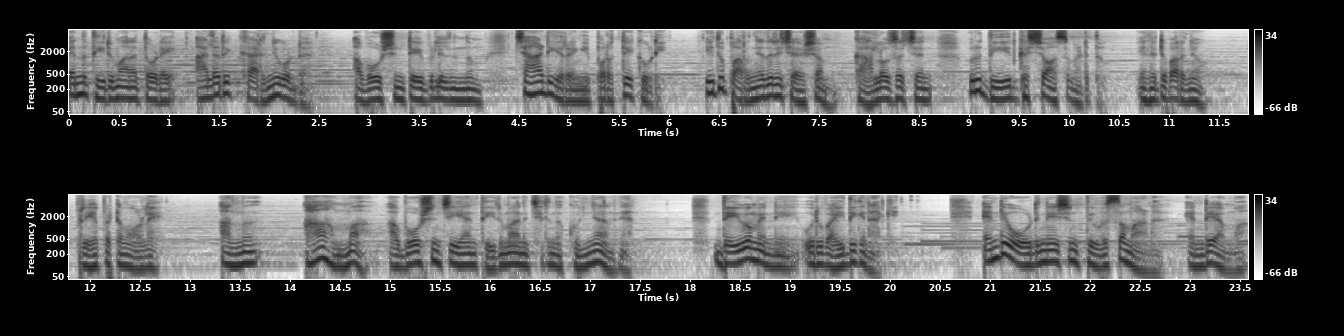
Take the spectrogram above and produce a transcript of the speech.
എന്ന തീരുമാനത്തോടെ അലറിക്കരഞ്ഞുകൊണ്ട് അബോഷൻ ടേബിളിൽ നിന്നും ചാടിയിറങ്ങി പുറത്തേക്കൂടി. ഇത് പറഞ്ഞതിന് ശേഷം കാർലോസ് അച്ഛൻ ഒരു ദീർഘശ്വാസമെടുത്തു എന്നിട്ട് പറഞ്ഞു പ്രിയപ്പെട്ട മോളെ അന്ന് ആ അമ്മ അബോഷൻ ചെയ്യാൻ തീരുമാനിച്ചിരുന്ന കുഞ്ഞാണ് ഞാൻ. ദൈവം എന്നെ ഒരു വൈദികനാക്കി. എന്റെ ഓർഡിനേഷൻ ദിവസമാണ് എന്റെ അമ്മ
